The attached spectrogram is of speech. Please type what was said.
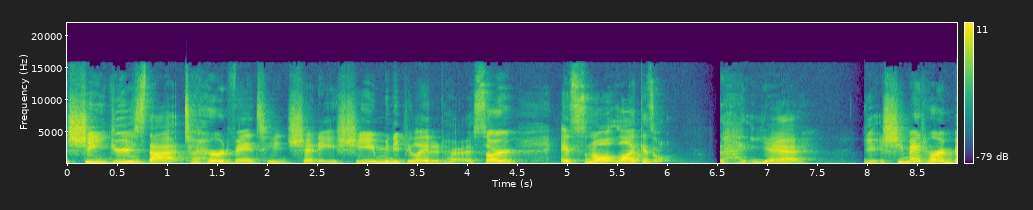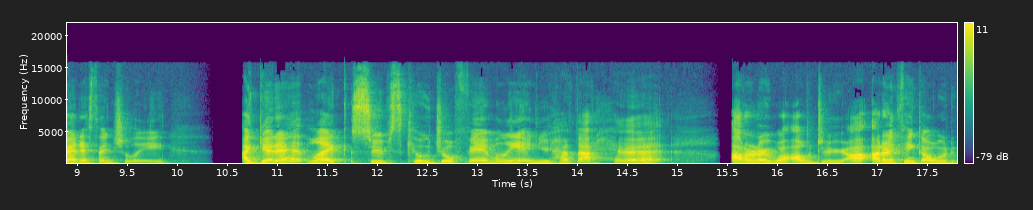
she used that to her advantage, Shetty. She manipulated her. So it's not like it's yeah. She made her own bed essentially. I get mm. it. Like Soups killed your family and you have that hurt. I don't know what I would do. I, I don't think I would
